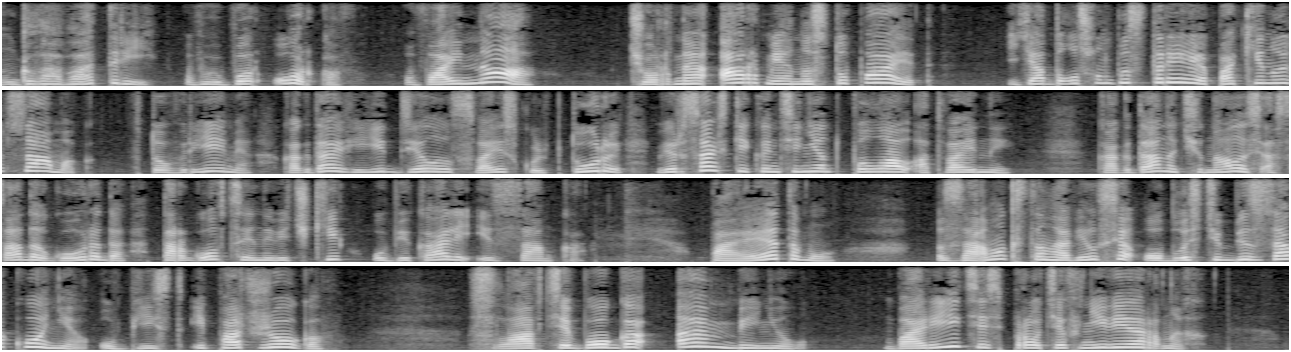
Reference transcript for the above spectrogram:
Глава 3. Выбор орков. Война! Черная армия наступает! Я должен быстрее покинуть замок. В то время, когда Виит делал свои скульптуры, Версальский континент пылал от войны. Когда начиналась осада города, торговцы и новички убегали из замка. Поэтому замок становился областью беззакония, убийств и поджогов. Славьте бога Эмбиню! Боритесь против неверных!»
